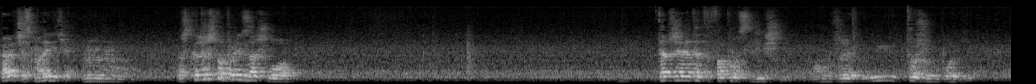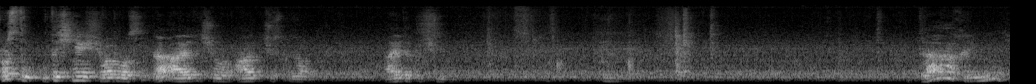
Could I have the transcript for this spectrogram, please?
Короче, смотрите. Расскажи, что произошло. Даже этот вопрос лишний. Он уже тоже убогий. Просто уточняющие вопросы. Да, а это что? А это что сказал? А это почему? Да, охренеть.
